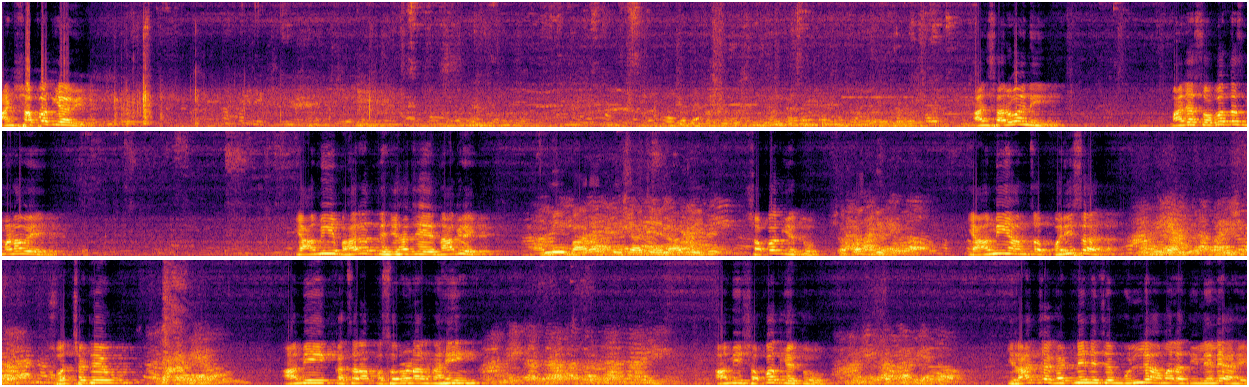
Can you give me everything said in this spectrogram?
आणि शपथ घ्यावी. आणि सर्वांनी माझ्या सोबतच म्हणावे की आम्ही भारत देशाचे नागरिक. आम्ही भारत देशाचे नागरिक. शपथ घेतो. शपथ घेतो. की आम्ही आमचं परिसर स्वच्छ ठेवू. आम्ही कचरा पसरवणार नाही. आम्ही शपथ घेतो. की राज्य घटनेने जे मूल्य आम्हाला दिलेले आहे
